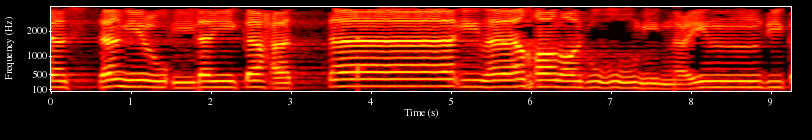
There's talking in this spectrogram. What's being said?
يَسْتَمِعُ إِلَيْكَ حَتَّى إِذَا خَرَجُوا مِنْ عِنْدِكَ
